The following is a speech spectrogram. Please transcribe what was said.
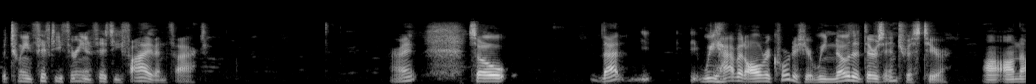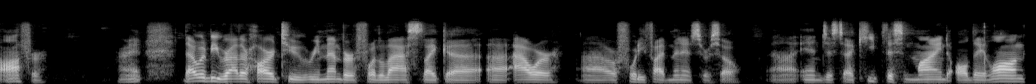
between 53 and 55, in fact. All right, so that we have it all recorded here. We know that there's interest here uh, on the offer. All right, that would be rather hard to remember for the last like uh, uh, hour uh, or 45 minutes or so. Uh, and just uh, keep this in mind all day long.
